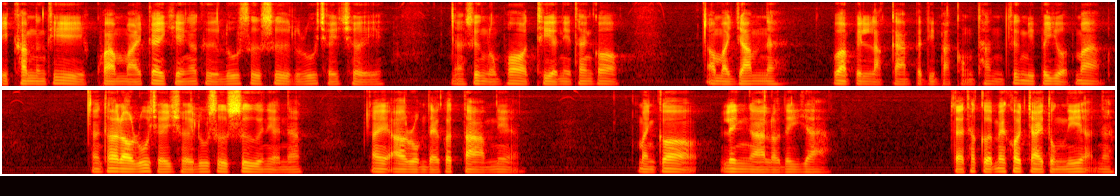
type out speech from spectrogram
อีกคำหนึ่งที่ความหมายใกล้เคียงก็คือ รู้ซื่อๆหรือรู้เฉยๆนะซึ่งหลวงพ่อเทียนนี่ท่านก็เอามาย้ำนะว่าเป็นหลักการปฏิบัติของท่าน ซึ่งมีประโยชน์มากถ้าเรารู้เฉยๆรู้ซื่อๆเนี่ยนะไออารมณ์ใดก็ตามเนี่ยมันก็เล่นงานเราได้ยาก แต่ถ้าเกิดไม่เข้าใจตรงนี้นะ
